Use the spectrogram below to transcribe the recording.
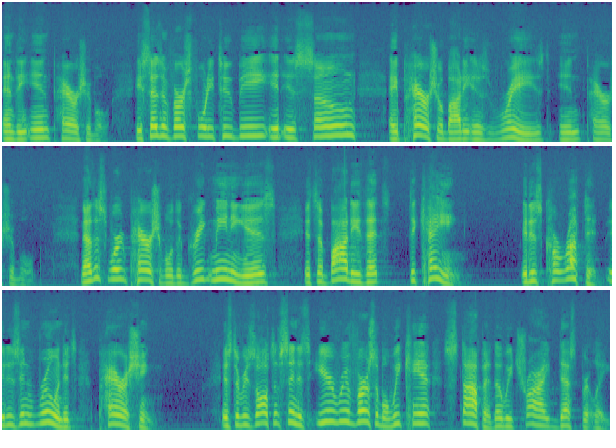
and the imperishable. He says in verse 42b, it is sown, a perishable body is raised imperishable. Now, this word perishable, the Greek meaning is it's a body that's decaying, it is corrupted, it is in ruin, it's perishing. It's the result of sin. It's irreversible. We can't stop it, though we try desperately.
